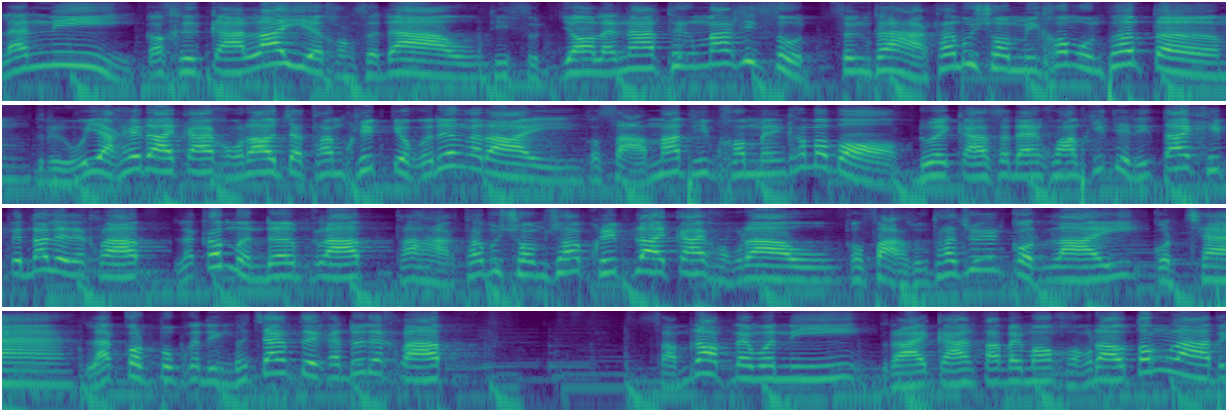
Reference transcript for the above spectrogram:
และนี่ก็คือการล่าเหยื่อของเสือดาว ที่สุดยอดและน่าทึ่งมากที่สุด ซึ่งถ้าหากท่านผู้ชมมีข้อมูลเพิ่มเติม หรือว่าอยากให้รายการของเราจัดทำคลิปเกี่ยวกับเรื่องอะไร ก็สามารถพิมพ์คอมเมนต์เข้ามาบอก ด้วยการแสดงความคิดเห็นที่ใต้คลิปกันได้เลยนะครับ แล้วก็เหมือนเดิมครับ ถ้าหากท่านผู้ชมชอบคลิปรายการของเรา ก็ฝากทุกท่านช่วยกันกดไลค์ กดแชร์ และกดปุ่มกระดิ่งเพื่อแจ้งเตือนกันด้วยนะครับสำหรับในวันนี้ รายการตามไปมองของเราต้องลาไป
